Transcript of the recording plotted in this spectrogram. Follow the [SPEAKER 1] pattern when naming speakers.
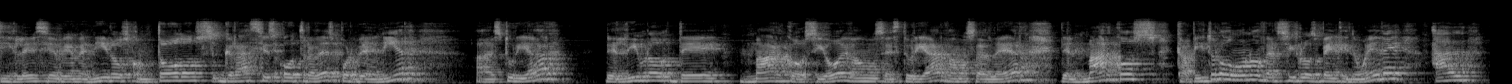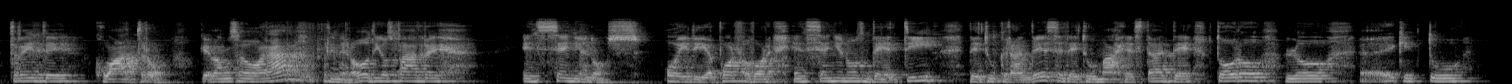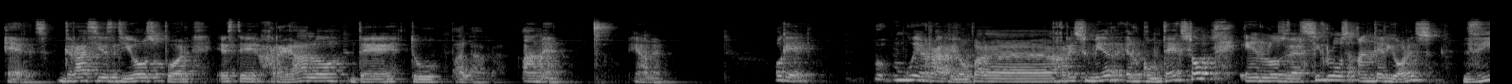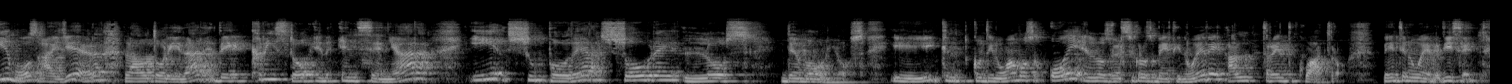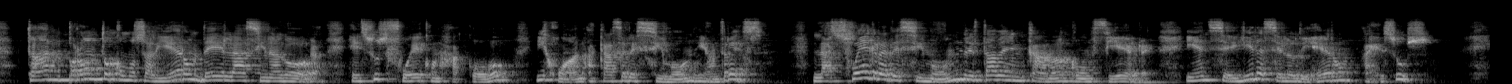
[SPEAKER 1] iglesia. Bienvenidos con todos. Gracias otra vez por venir a estudiar del libro de Marcos. Y hoy vamos a estudiar, vamos a leer del Marcos capítulo 1, versículos 29 al 34. Que vamos a orar. Primero, oh Dios Padre, enséñanos hoy día. Por favor, enséñanos de ti, de tu grandeza, de tu majestad, de todo lo eh, que tú eres. Gracias Dios por este regalo de tu palabra. Amén. Amén. Ok, muy rápido para resumir el contexto en los versículos anteriores Vimos ayer la autoridad de Cristo en enseñar y su poder sobre los demonios. Y continuamos hoy en los versículos 29 al 34. 29 dice, tan pronto como salieron de la sinagoga, Jesús fue con Jacobo y Juan a casa de Simón y Andrés. La suegra de Simón estaba en cama con fiebre y enseguida se lo dijeron a Jesús.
